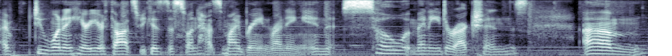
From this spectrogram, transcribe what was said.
I do want to hear your thoughts because this one has my brain running in so many directions. Um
